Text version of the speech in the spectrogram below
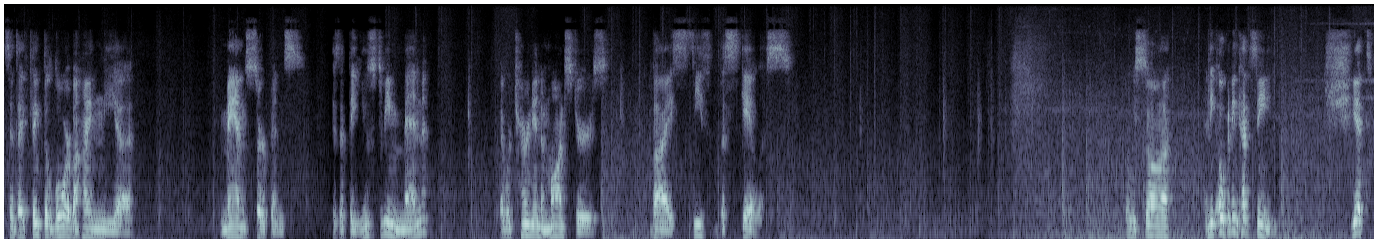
Since I think the lore behind the uh, man serpents is that they used to be men that were turned into monsters by Seath the Scaleless. What we saw in the opening cutscene. Shit.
